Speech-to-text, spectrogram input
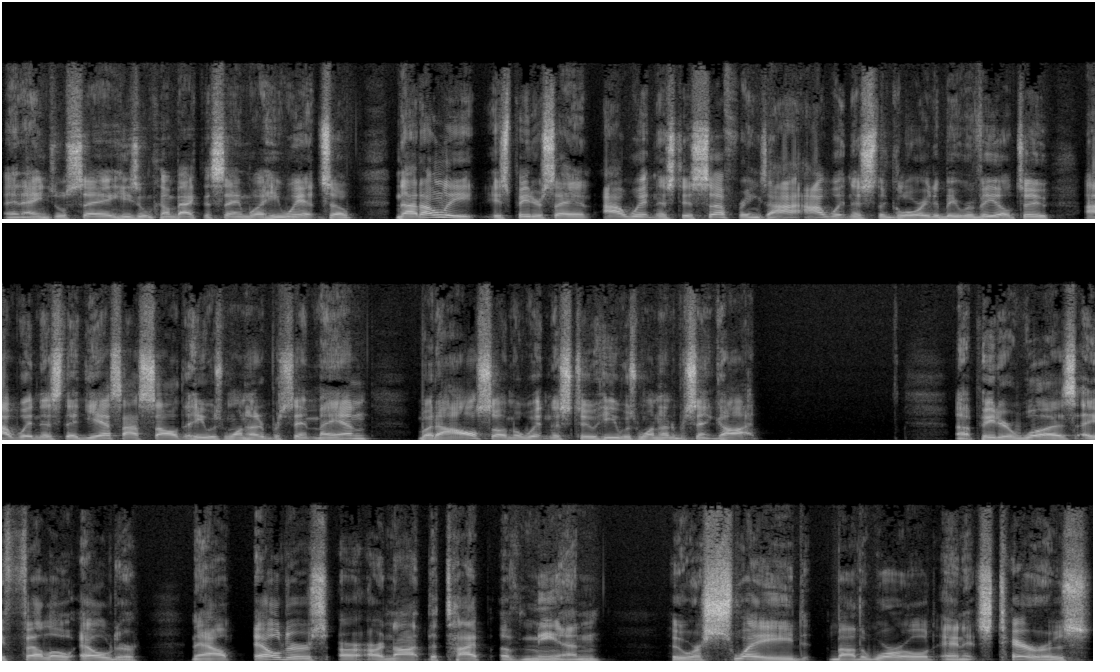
an angel saying he's going to come back the same way he went. So not only is Peter saying, I witnessed his sufferings, I, I witnessed the glory to be revealed too. I witnessed that, yes, I saw that he was 100% man, but I also am a witness to he was 100% God. Uh, Peter was a fellow elder. Now, elders are, are not the type of men who are swayed by the world and its terrors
